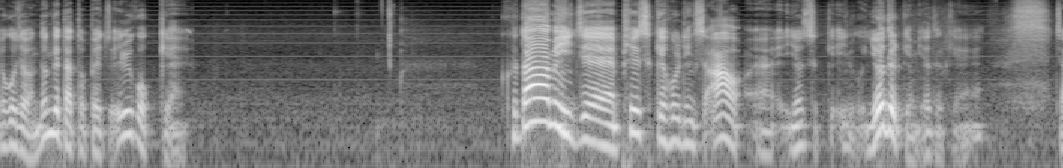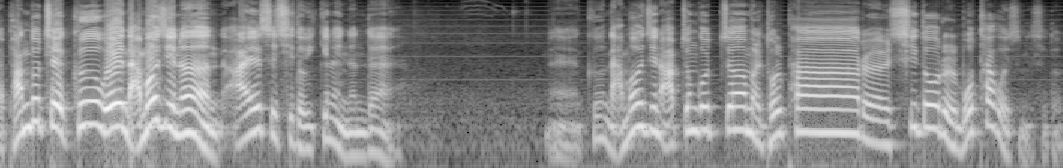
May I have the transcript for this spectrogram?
요거죠. 넘겼다 또 뺐죠. 일곱 개. 그 다음에 이제 PSK 홀딩스 아홉, 에, 여섯 개, 일곱, 여덟 개입니다. 여덟 개. 자, 반도체 그 외 나머지는 ISC도 있기는 있는데, 예, 그 나머지는 앞전 고점을 돌파를 시도를 못 하고 있습니다. 시도를.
